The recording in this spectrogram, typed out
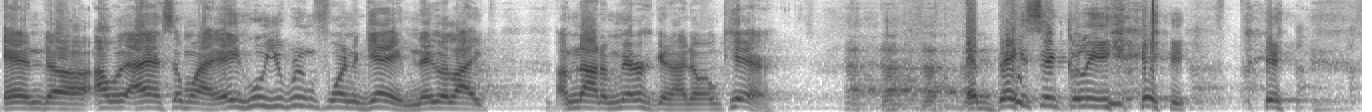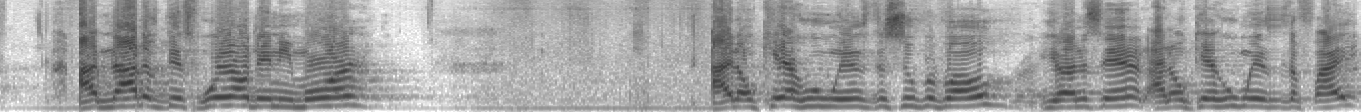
And uh, I, I asked someone, hey, who you rooting for in the game? And they were like, I'm not American, I don't care. and basically, I'm not of this world anymore. I don't care who wins the Super Bowl. Right. You understand? I don't care who wins the fight.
